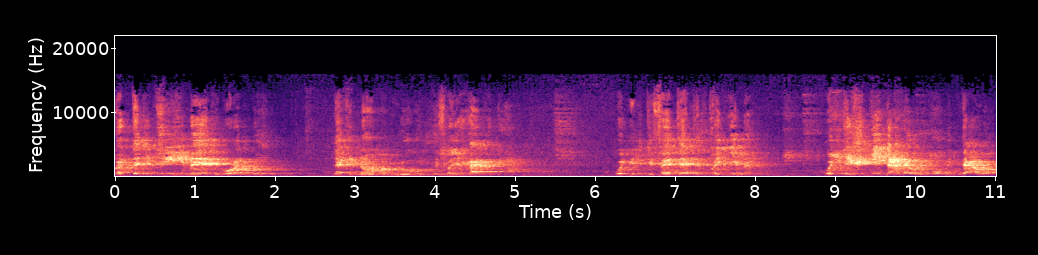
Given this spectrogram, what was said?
قد تجد فيه ما يجب رده لكنه مبلوغ بصيحات والالتفاتات القيمة والتشديد على وجوب الدعوة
